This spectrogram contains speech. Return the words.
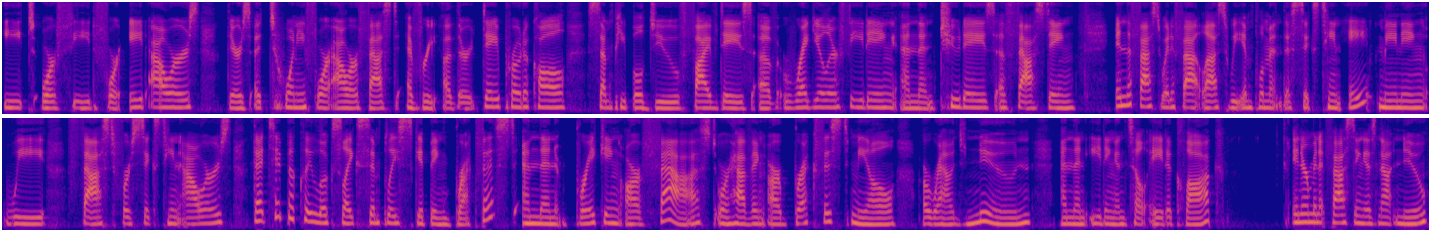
eat or feed for 8 hours. There's a 24-hour fast every other day protocol. Some people do 5 days of regular feeding and then 2 days of fasting. In the Fast Way to Fat Loss, we implement the 16 8, meaning we fast for 16 hours. That typically looks like simply skipping breakfast and then breaking our fast or having our breakfast meal around noon and then eating until 8 o'clock. Intermittent fasting is not new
